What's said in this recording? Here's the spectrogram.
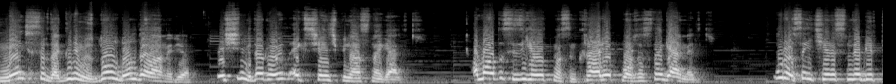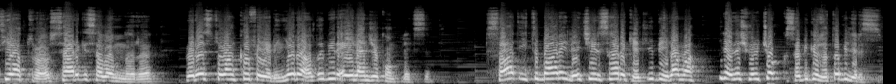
Manchester'da günümüz dolu dolu devam ediyor. Ve şimdi de Royal Exchange binasına geldik. Ama adı sizi yanıltmasın, kraliyet borsasına gelmedik. Burası içerisinde bir tiyatro, sergi salonları ve restoran kafelerin yer aldığı bir eğlence kompleksi. Saat itibariyle içerisi hareketli değil ama yine de şöyle çok kısa bir göz atabiliriz.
